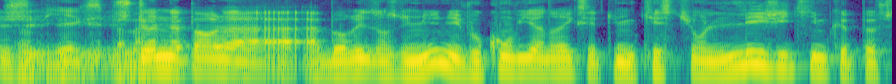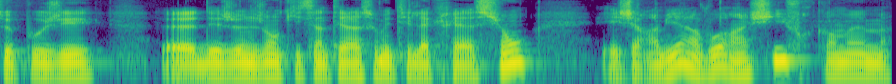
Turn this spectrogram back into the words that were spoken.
je, je donne la parole à, Boris dans une minute, mais vous conviendrez que c'est une question légitime que peuvent se poser des jeunes gens qui s'intéressent au métier de la création. Et j'aimerais bien avoir un chiffre quand même.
